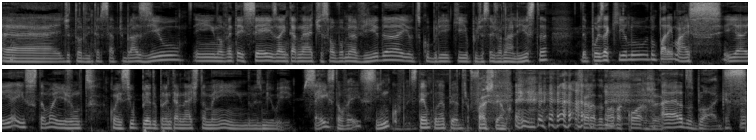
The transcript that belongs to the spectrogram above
é, editor do Intercept Brasil. Em 96, a internet salvou minha vida e eu descobri que eu podia ser jornalista. Depois daquilo, não parei mais. E aí é isso, estamos aí junto. Conheci o Pedro pela internet também em 2006, talvez, 5, faz tempo, né, Pedro? Faz tempo. Essa era da nova corja. A era dos blogs.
